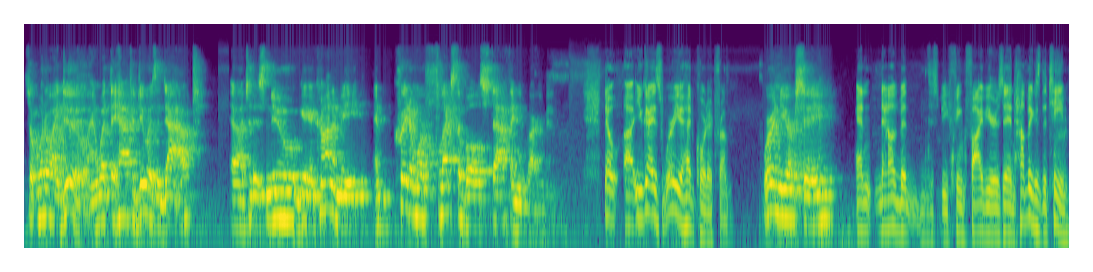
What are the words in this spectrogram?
So what do I do? And what they have to do is adapt uh, to this new gig economy and create a more flexible staffing environment. Now, uh, you guys, where are you headquartered from? We're in New York City. And now that this being five years in, how big is the team?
